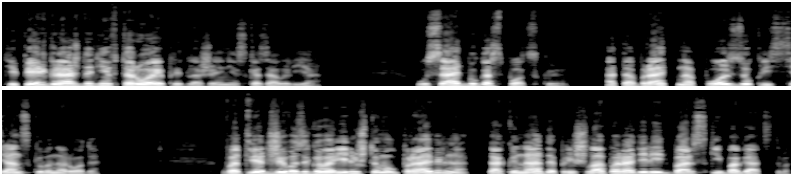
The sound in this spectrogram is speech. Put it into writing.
Теперь, граждане, второе предложение, — сказал Илья. Усадьбу господскую отобрать на пользу крестьянского народа. В ответ живо заговорили, что, мол, правильно, так и надо, пришла пора делить барские богатства,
